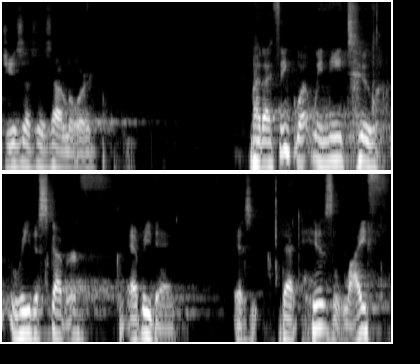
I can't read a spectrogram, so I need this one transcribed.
Jesus as our Lord. But I think what we need to rediscover every day is that His life,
